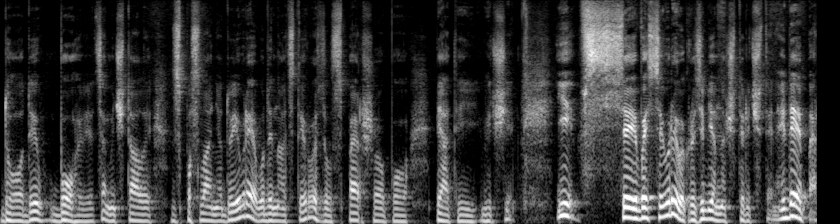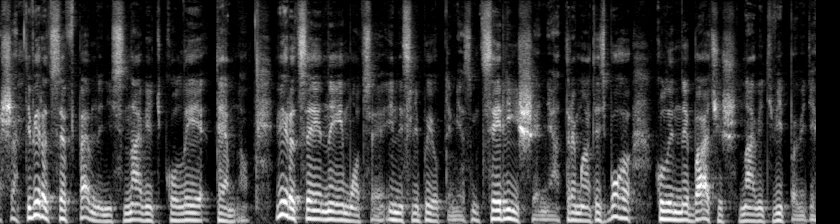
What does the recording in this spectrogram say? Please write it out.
догодив Богові. Це ми читали з послання до євреїв, 11 розділ з 1 по 5 вірші. І весь цей уривок розіб'ємо на чотири частини. Ідея перша. Віра це впевненість, навіть коли темно. Віра це не емоція і не сліпий оптимізм. Це рішення триматись Бога, коли не бачиш навіть відповіді.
